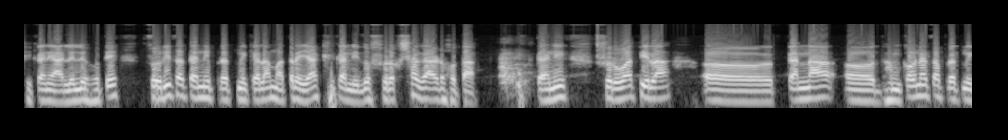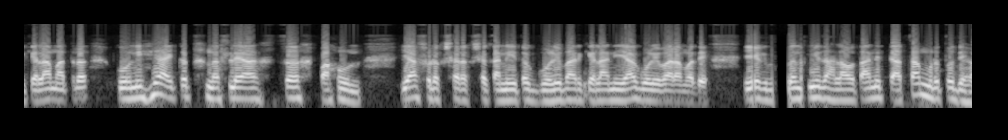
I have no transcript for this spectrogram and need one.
ठिकाणी आलेले होते. चोरीचा त्यांनी प्रयत्न केला मात्र या ठिकाणी जो सुरक्षा गार्ड होता त्यांनी सुरुवातीला त्यांना धमकवण्याचा धमकावण्याचा प्रयत्न केला. मात्र कोणीही ऐकत नसल्याचं पाहून या सुरक्षा रक्षकांनी इथं गोळीबार केला आणि या गोळीबारामध्ये एक जखमी झाला होता आणि त्याचा मृतदेह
